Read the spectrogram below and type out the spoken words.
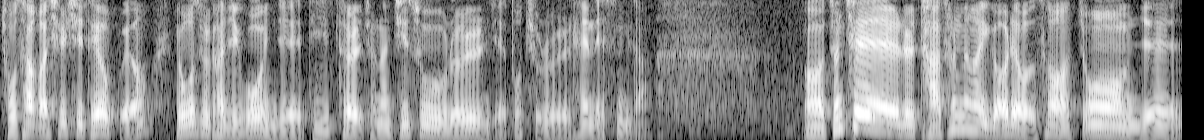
조사가 실시되었고요. 이것을 가지고 이제 디지털 전환 지수를 이제 도출을 해냈습니다. 어, 전체를 다 설명하기가 어려워서 좀 이제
